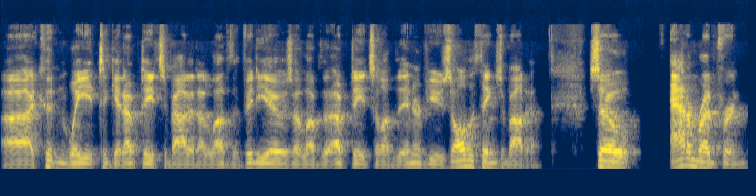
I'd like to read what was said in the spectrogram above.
Uh, I couldn't wait to get updates about it. I love the videos, I love the updates, I love the interviews, all the things about it. So Adam Redfern,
